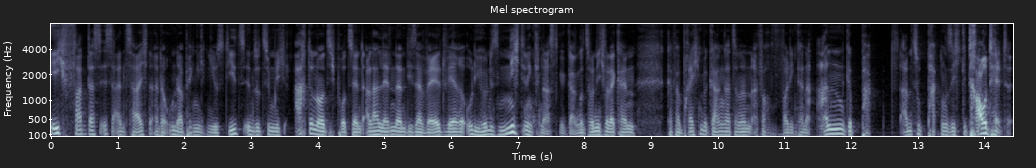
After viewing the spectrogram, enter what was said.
ich fand, das ist ein Zeichen einer unabhängigen Justiz. In so ziemlich 98 Prozent aller Ländern dieser Welt wäre Uli Hoeneß nicht in den Knast gegangen. Und zwar nicht, weil er kein, kein Verbrechen begangen hat, sondern einfach, weil ihn keiner angepackt, anzupacken sich getraut hätte.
